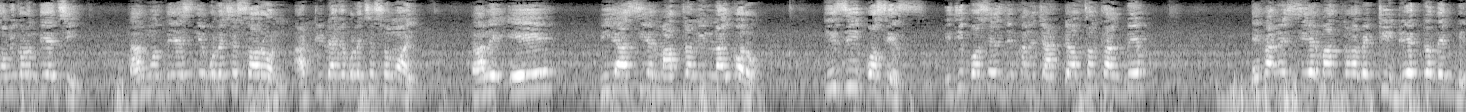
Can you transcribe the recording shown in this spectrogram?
সমীকরণ দিয়েছি। তার মধ্যে এস কে বলেছে সরণ আর টিটাকে বলেছে সময়। তাহলে এ বি আর সি এর মাত্রা নির্ণয় করো। ইজি প্রসেস ইজি প্রসেস যেখানে চারটে অপশন থাকবে, এখানে সি এর মাত্রা হবে টি ডিরেক্টটা দেখবে।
